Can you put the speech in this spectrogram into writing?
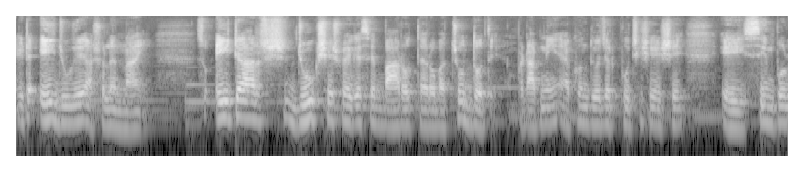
এটা এই যুগে আসলে নাই। সো এইটার যুগ শেষ হয়ে গেছে বারো, তেরো বা চোদ্দোতে। বাট আপনি এখন দু হাজার পঁচিশে এসে এই সিম্পল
